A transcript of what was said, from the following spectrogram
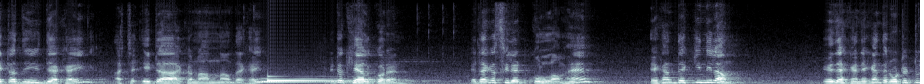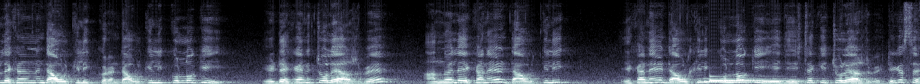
একটা জিনিস দেখাই। আচ্ছা এটা এখন আর না দেখাই। একটু খেয়াল করেন। এটাকে সিলেক্ট করলাম হ্যাঁ? এখান থেকে কী নিলাম? এই দেখেন, এখান থেকে রোটেট টুল এখানে ডাবল ক্লিক করেন। ডাবল ক্লিক করল কি? এটা এখানে চলে আসবে। আর নইলে এখানে ডাবল ক্লিক এখানে ডাবল ক্লিক করলেও কি? এই জিনিসটা কি চলে আসবে, ঠিক আছে?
